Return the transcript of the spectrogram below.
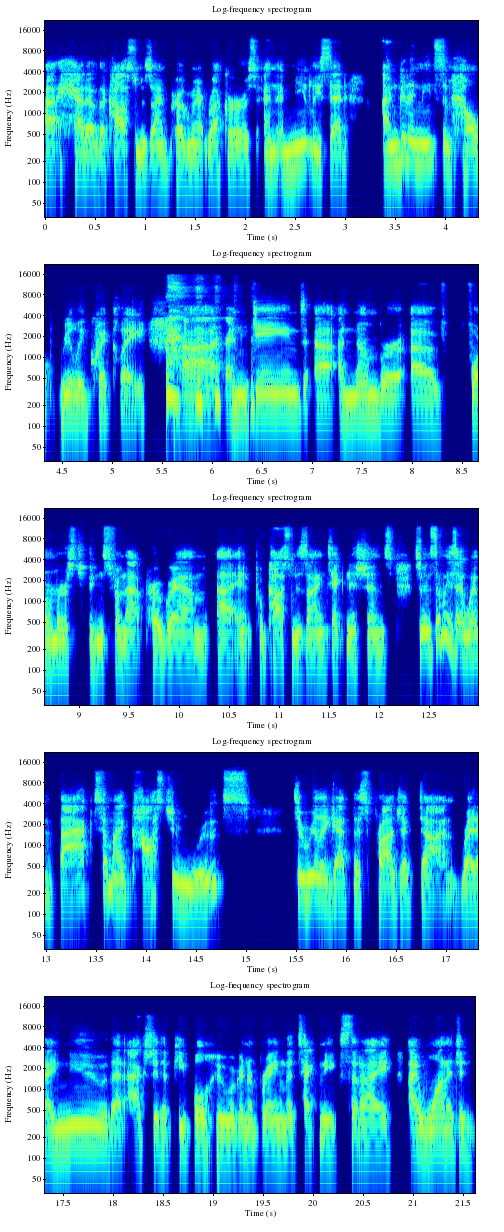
uh, head of the costume design program at Rutgers, and immediately said, I'm going to need some help really quickly, uh, and gained uh, a number of former students from that program uh, and from costume design technicians. So in some ways, I went back to my costume roots to really get this project done. Right, I knew that actually the people who were going to bring the techniques that I I wanted to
